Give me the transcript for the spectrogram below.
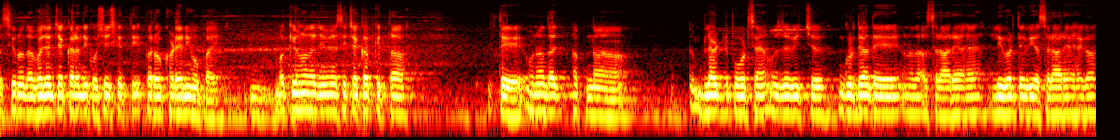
ਅਸੀਂ ਉਹਨਾਂ ਦਾ ਵਜ਼ਨ ਚੈੱਕ ਕਰਨ ਦੀ ਕੋਸ਼ਿਸ਼ ਕੀਤੀ, ਪਰ ਉਹ ਖੜੇ ਨਹੀਂ ਹੋ ਪਾਏ। ਬਾਕੀ ਉਹਨਾਂ ਦਾ ਜਿਵੇਂ ਅਸੀਂ ਚੈੱਕਅਪ ਕੀਤਾ ਤੇ ਉਹਨਾਂ ਦਾ ਆਪਣਾ ਬਲੱਡ ਰਿਪੋਰਟਸ ਹੈ ਉਸ ਦੇ ਵਿੱਚ ਗੁਰਦਿਆਂ ਤੇ ਉਹਨਾਂ ਦਾ ਅਸਰ ਆ ਰਿਹਾ ਹੈ ਲੀਵਰ ਤੇ ਵੀ ਅਸਰ ਆ ਰਿਹਾ ਹੈਗਾ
